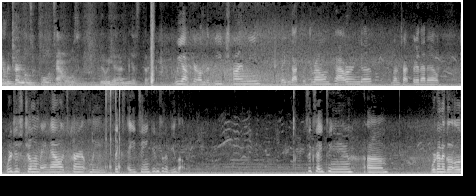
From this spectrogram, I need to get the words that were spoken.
and return those full towels that we had yesterday. We out here on the beach, Army. Baby got the drone powering up. We're gonna try to figure that out. We're just chilling right now. It's currently 6.18. Get into the view though. 6.18. Um, we're gonna go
